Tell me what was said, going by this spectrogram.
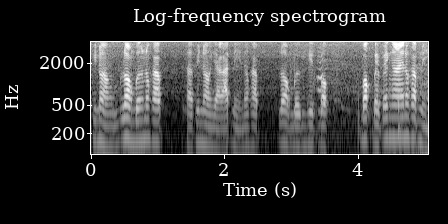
พี่น้องลองเบิ้งเนาะครับ ถ้าพี่น้องอยากอัดนี่เนาะครับ ลองเบิ้งเฮ็ดบล็อกบล็อกแบบง่ายๆเนาะครับนี่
